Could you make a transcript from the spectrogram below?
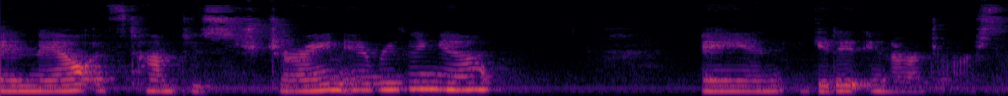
And now it's time to strain everything out and get it in our jars.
